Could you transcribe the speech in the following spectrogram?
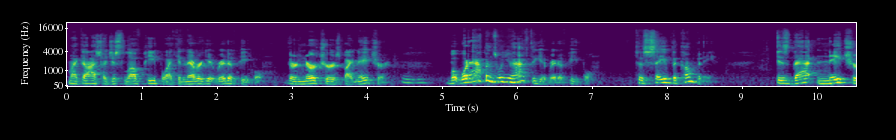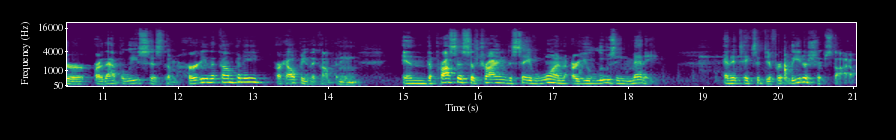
My gosh, I just love people. I can never get rid of people. They're nurturers by nature. Mm-hmm. But what happens when you have to get rid of people to save the company? Is that nature or that belief system hurting the company or helping the company? Hmm. In the process of trying to save one, are you losing many? And it takes a different leadership style.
